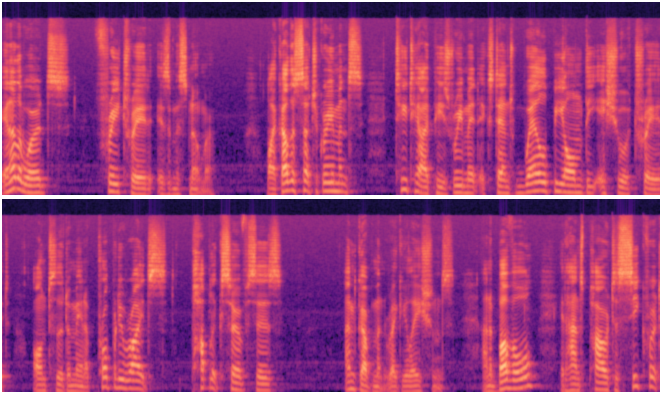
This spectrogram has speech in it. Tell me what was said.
In other words, free trade is a misnomer. Like other such agreements, TTIP's remit extends well beyond the issue of trade onto the domain of property rights, public services, and government regulations. And above all, it hands power to secret,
